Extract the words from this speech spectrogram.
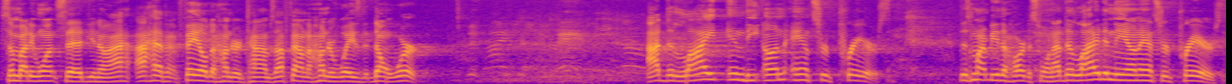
Somebody once said, You know, I, I haven't failed a hundred times, I found a hundred ways that don't work. I delight in the unanswered prayers. This might be the hardest one. I delight in the unanswered prayers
